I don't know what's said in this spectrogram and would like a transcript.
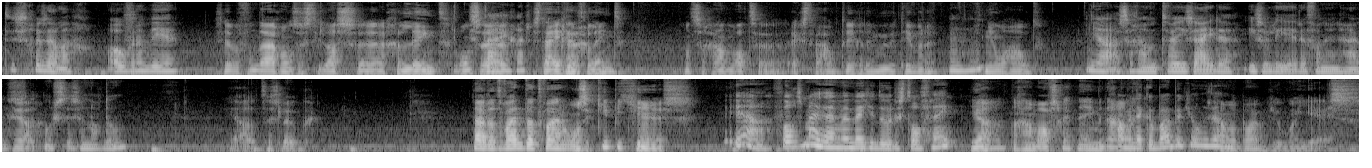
Het is gezellig. Over en weer. Ze hebben vandaag onze stilas geleend. Onze steiger geleend. Want ze gaan wat eh, extra hout tegen de muur timmeren. Mhm. Of nieuw hout. Ja, ze gaan twee zijden isoleren van hun huis. Ja. Dat moesten ze nog doen. Ja, dat is leuk. Nou, dat waren, dat waren onze kippetjes. Ja, volgens mij zijn we een beetje door de stof heen. Ja, dan gaan we afscheid nemen Gaan we lekker barbecuen zo. gaan we barbecuen, yes.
